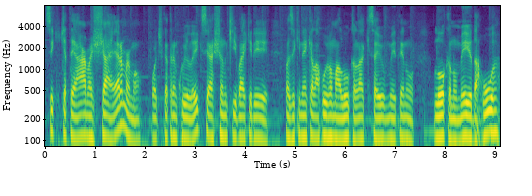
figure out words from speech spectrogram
você que quer ter arma já era, meu irmão, pode ficar tranquilo aí, que você achando que vai querer fazer que nem aquela ruiva maluca lá que saiu metendo louca no meio da rua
